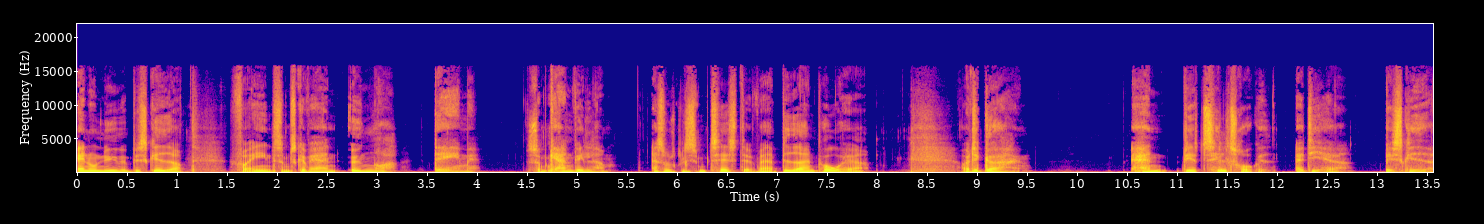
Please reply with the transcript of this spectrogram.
anonyme beskeder fra en, som skal være en yngre dame, som gerne vil ham. Altså hun skal ligesom teste, hvad bider han på her? Og det gør han han bliver tiltrukket af de her beskeder.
